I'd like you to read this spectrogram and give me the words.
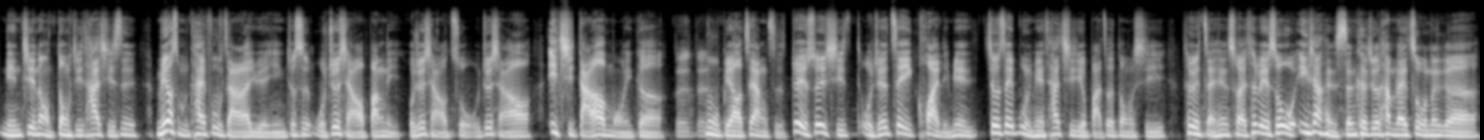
年纪那种动机，它其实没有什么太复杂的原因，就是我就想要帮你，我就想要做，我就想要一起达到某一个目标，这样子。对，所以其实我觉得这一块里面，就这一部里面，它其实有把这个东西特别展现出来。特别说，我印象很深刻，就是他们在做那个。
